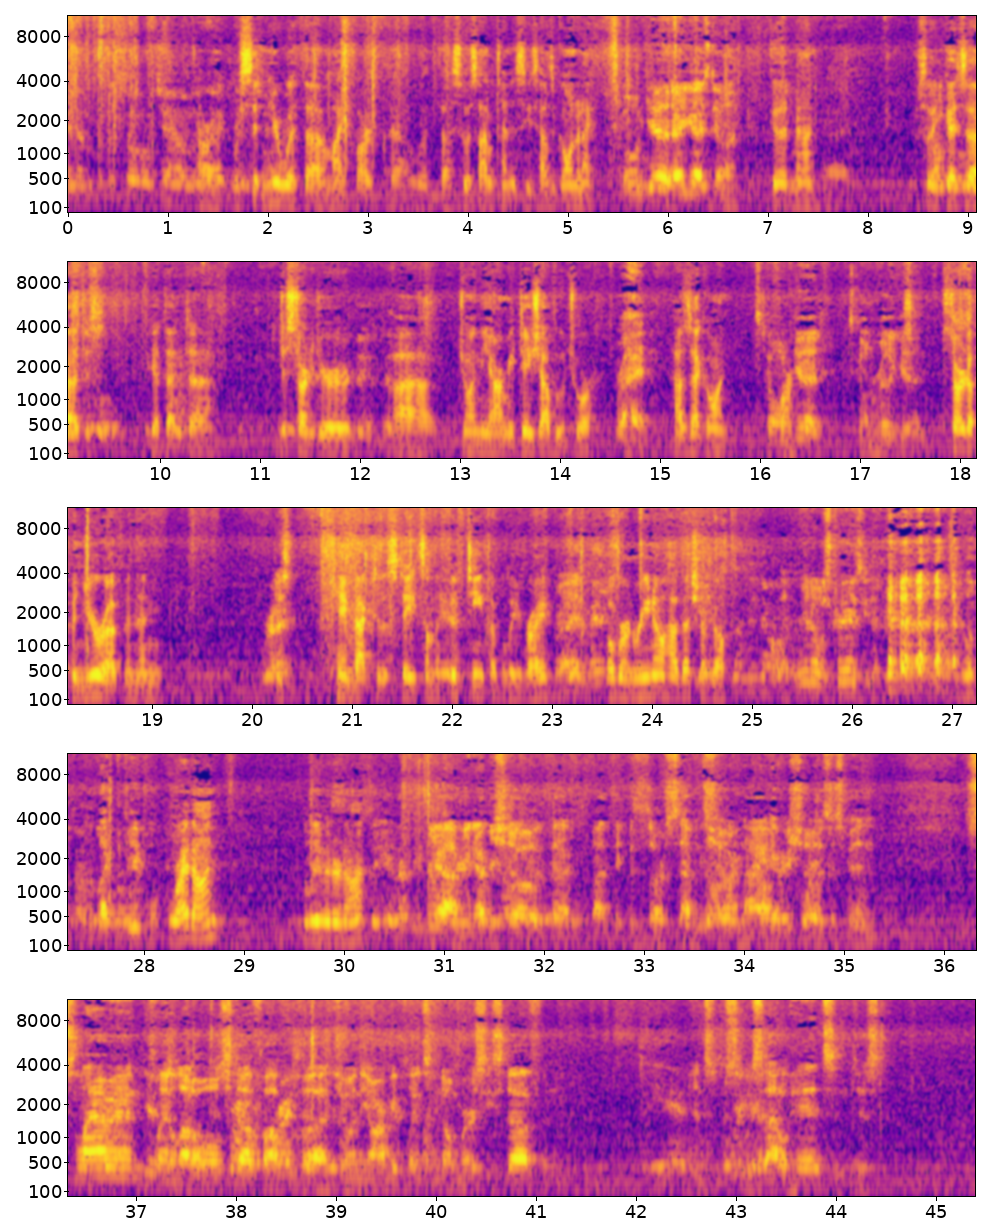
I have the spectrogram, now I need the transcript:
And the, the solo channel. All right, we're sitting here with uh, Mike Clark uh, with uh, Suicidal Tendencies. How's it going tonight? It's Going good. How you guys doing? Good, man. All right. So you guys uh, just you got that uh, just started your uh, join the army deja vu tour. Right. How's that going It's so going far? good. It's going really good. Started up in Europe and then Right. just came back to the states on the 15th, I believe, right? Right. Over in Reno. How'd that show go? Let me know. Reno was crazy. like the people. Right on. Believe it or not. Yeah, let me know. Yeah, I mean every show that I think this is our seventh show tonight. Every show has just been slamming, playing a lot of old stuff off of uh, Join the Army, playing some No Mercy stuff and and some So where you at? suicidal hits and just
